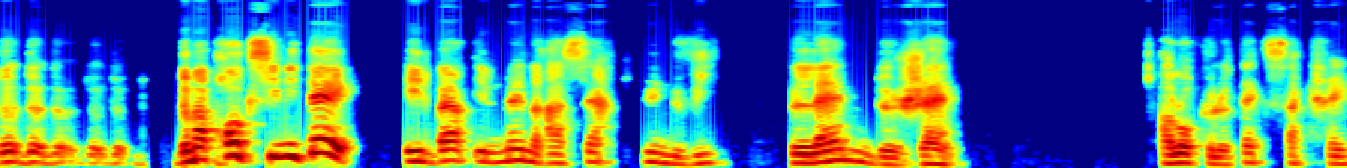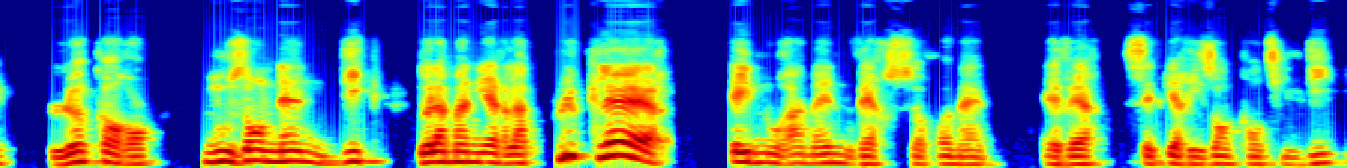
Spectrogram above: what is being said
de, ma proximité, il, ben, il mènera certes une vie pleine de gêne alors que le texte sacré, le Coran, nous en indique de la manière la plus claire et il nous ramène vers ce remède et vers cette guérison quand il dit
